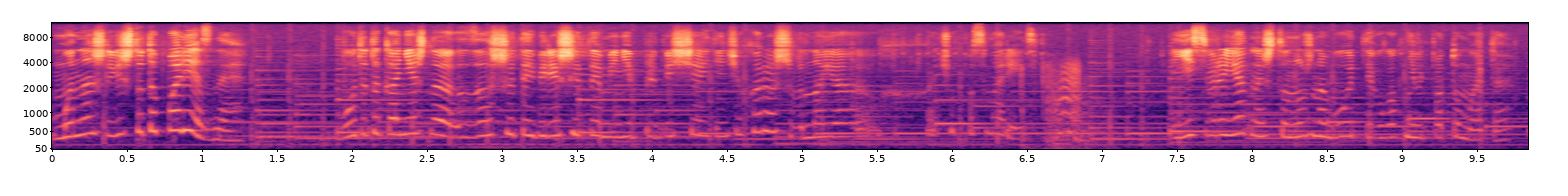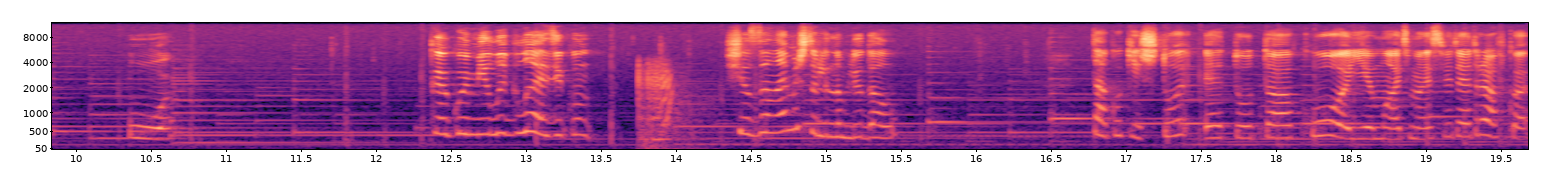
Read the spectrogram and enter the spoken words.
мы нашли что-то полезное. Вот это, конечно, зашитое перешитое мне не предвещает ничего хорошего, но я хочу посмотреть. Есть вероятность, что нужно будет его как-нибудь потом это... О! Какой милый глазик, он... Сейчас за нами, что ли, наблюдал? Так, окей, что это такое, мать моя святая травка?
